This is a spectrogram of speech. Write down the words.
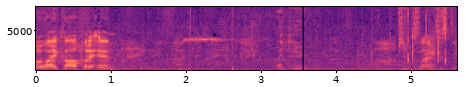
All the way, Carl. Put it in. Thank you. Keeps not interested.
